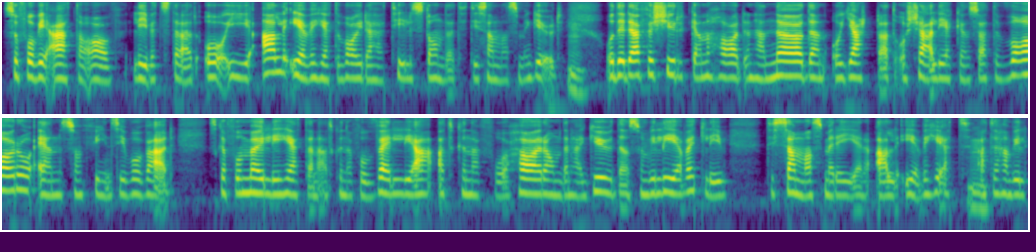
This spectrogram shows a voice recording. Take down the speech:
så får vi äta av livets träd och i all evighet var ju det här tillståndet tillsammans med Gud. Mm. Och det är därför kyrkan har den här nöden och hjärtat och kärleken så att var och en som finns i vår värld ska få möjligheten att kunna få välja, att kunna få höra om den här guden som vill leva ett liv tillsammans med dig i all evighet. Mm. Att han vill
